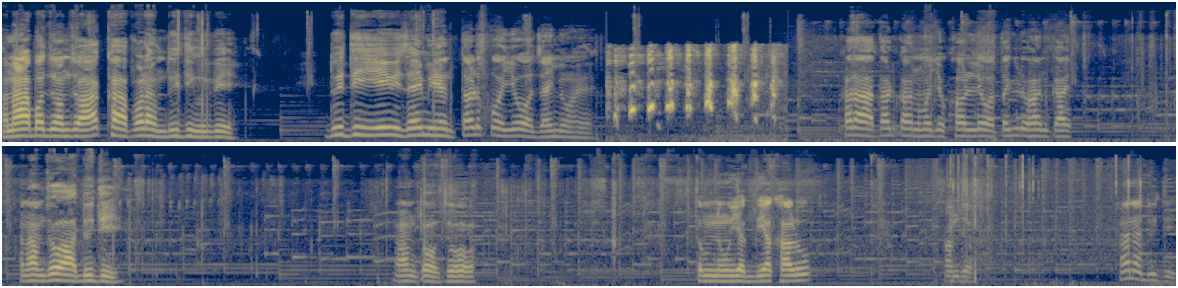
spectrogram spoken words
અને આ બધું આમ જો આખા પડામ દૂધી ઊભી દૂધી એવી જામી છે તડકો એવો જામ્યો છે. ખરા તડકાનું મજો ખડ લેવા તગડ્યો છે ને કાંઈ. અને આમ જો આ દૂધી. આમ તો જો. તમને હું એક દેખાડું. આમ જો હા ને, દૂધી.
